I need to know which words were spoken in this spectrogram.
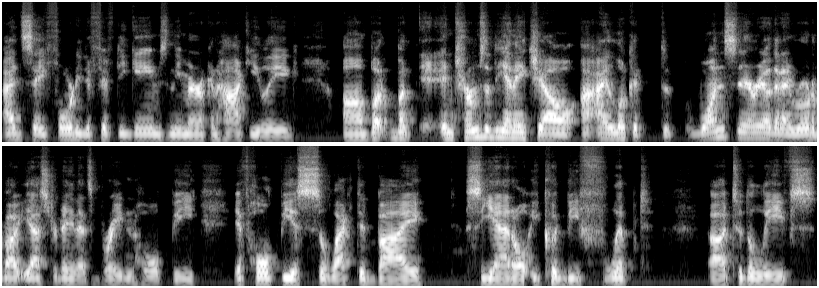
I'd say forty to fifty games in the American Hockey League. Uh, but but in terms of the NHL, I, I look at one scenario that I wrote about yesterday. And that's Braden Holtby. If Holtby is selected by Seattle, he could be flipped uh, to the Leafs.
